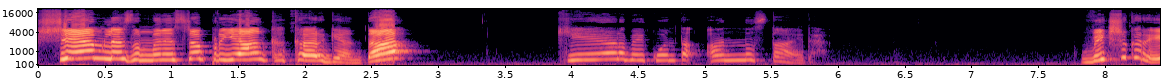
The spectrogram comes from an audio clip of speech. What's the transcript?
ಶೇಮ್ಲೆಸ್ ಮಿನಿಸ್ಟರ್ ಪ್ರಿಯಾಂಕ್ ಖರ್ಗೆ ಅಂತ ಕೇಳಬೇಕು ಅಂತ ಅನ್ನಿಸ್ತಾ ಇದೆ. ವೀಕ್ಷಕರೇ,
